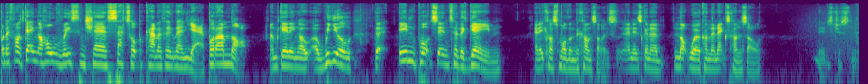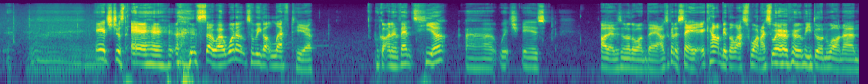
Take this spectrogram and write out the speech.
but if I was getting a whole racing chair setup kind of thing, then yeah, but I'm not. I'm getting a, a wheel that inputs into the game, and it costs more than the console, it's, and it's going to not work on the next console. It's just... It's just eh. so, uh, what else have we got left here? We've got an event here, uh, which is Oh, there's another one there. I was going to say, it can't be the last one. I swear I've only done one. Um,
